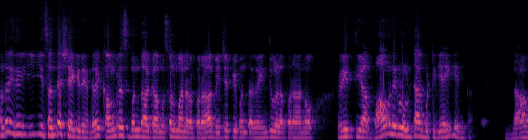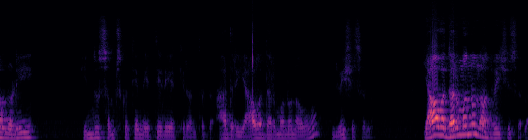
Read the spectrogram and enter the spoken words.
ಅಂದ್ರೆ ಇದು ಈ- ಸಂದೇಶ ಹೇಗಿದೆ ಅಂದ್ರೆ ಕಾಂಗ್ರೆಸ್ ಬಂದಾಗ ಮುಸಲ್ಮಾನರ ಪರ ಬಿಜೆಪಿ ಬಂದಾಗ ಹಿಂದೂಗಳ ಪರ ಅನ್ನೋ ರೀತಿಯ ಭಾವನೆಗಳು ಉಂಟಾಗ್ಬಿಟ್ಟಿದೆಯಾ ಹೇಗೆ ಅಂತ? ನಾವು ನೋಡಿ ಹಿಂದೂ ಸಂಸ್ಕೃತಿಯನ್ನು ಎತ್ತಿ ಹಿಡಿಯಕ್ಕಿರುವಂಥದ್ದು ಆದರೆ ಯಾವ ಧರ್ಮನೂ ನಾವು ದ್ವೇಷಿಸಲ್ಲ. ಯಾವ ಧರ್ಮನೂ ನಾವು ದ್ವೇಷಿಸಲ್ಲ.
